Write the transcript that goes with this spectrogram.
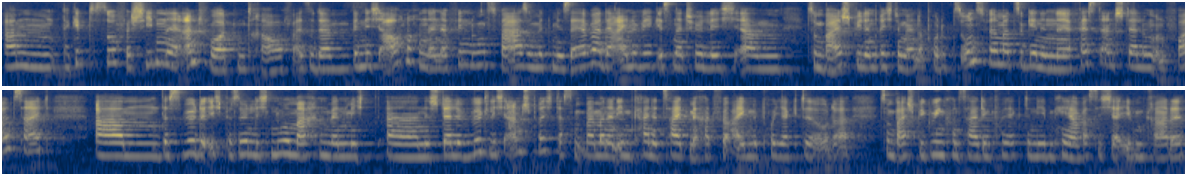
Ähm, da gibt es so verschiedene Antworten drauf. Also da bin ich auch noch in einer Findungsphase mit mir selber. Der eine Weg ist natürlich ähm, zum Beispiel in Richtung einer Produktionsfirma zu gehen, in eine Festanstellung und Vollzeit. Ähm, das würde ich persönlich nur machen, wenn mich äh, eine Stelle wirklich anspricht, dass, weil man dann eben keine Zeit mehr hat für eigene Projekte oder zum Beispiel Green Consulting Projekte nebenher, was ich ja eben gerade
